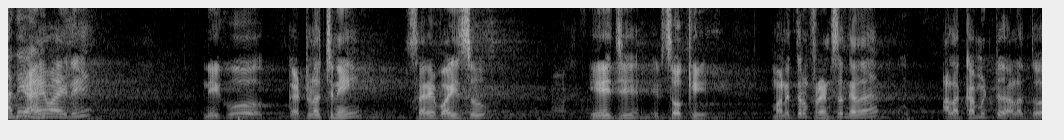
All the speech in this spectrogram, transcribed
అదే. న్యాయమా ఇది? నీకు గడ్డలు వచ్చినాయి సరే వయసు ఏజ్ ఇట్స్ ఓకే మన ఇద్దరం ఫ్రెండ్స్ కదా? అలా కమిట్ అలా దో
